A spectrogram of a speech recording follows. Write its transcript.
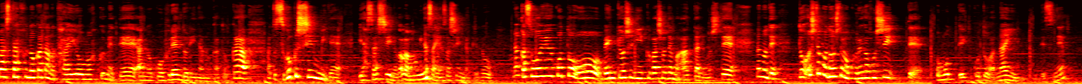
まあ、スタッフの方の対応も含めてあのこうフレンドリーなのかとかあとすごく親身で優しいのか、まあ、もう皆さん優しいんだけどなんかそういうことを勉強しに行く場所でもあったりもしてなのでどうしてもどうしてもこれが欲しいって思っていくことはないんですね。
